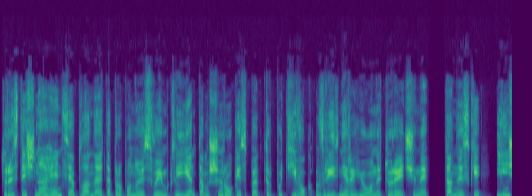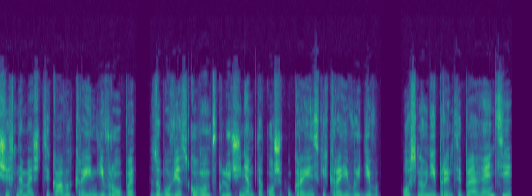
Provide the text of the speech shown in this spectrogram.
Туристична агенція Планета пропонує своїм клієнтам широкий спектр путівок в різні регіони Туреччини та низки інших не менш цікавих країн Європи з обов'язковим включенням також українських краєвидів. Основні принципи агенції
